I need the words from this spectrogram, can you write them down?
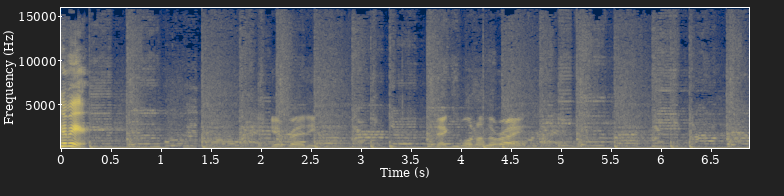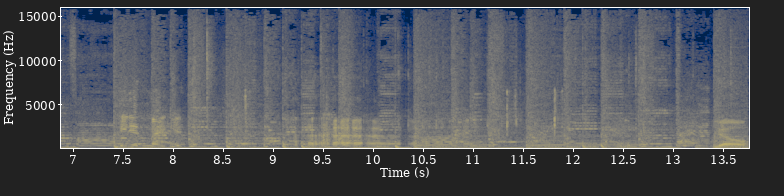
come here. Get ready. Next one on the right. He didn't make it. Yo.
